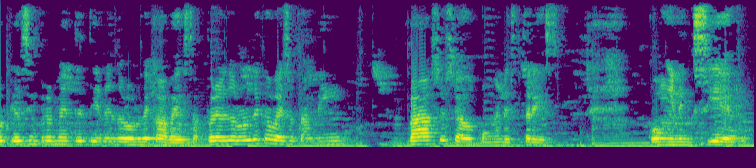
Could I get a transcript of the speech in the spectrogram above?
porque simplemente tienen dolor de cabeza. Pero el dolor de cabeza también va asociado con el estrés, con el encierro,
